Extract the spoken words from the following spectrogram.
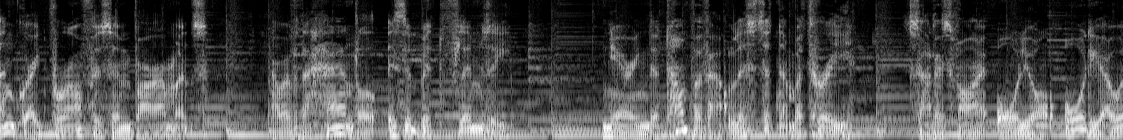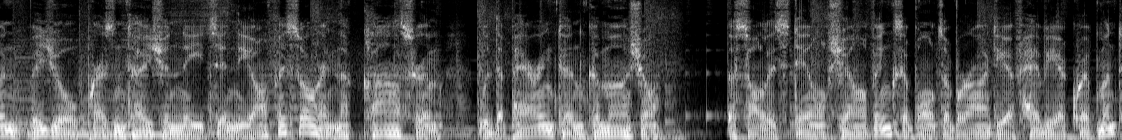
and great for office environments. However, the handle is a bit flimsy. Nearing the top of our list at number 3, Satisfy all your audio and visual presentation needs in the office or in the classroom with the Pearington Commercial. The solid steel shelving supports a variety of heavy equipment,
